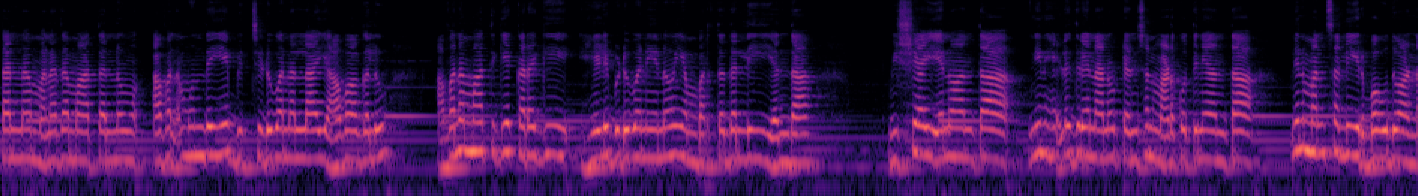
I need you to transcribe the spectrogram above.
ತನ್ನ ಮನದ ಮಾತನ್ನು ಅವನ ಮುಂದೆಯೇ ಬಿಚ್ಚಿಡುವನಲ್ಲ ಯಾವಾಗಲೂ? ಅವನ ಮಾತಿಗೆ ಕರಗಿ ಹೇಳಿಬಿಡುವನೇನೋ ಎಂಬರ್ಥದಲ್ಲಿ ಎಂದ, ವಿಷಯ ಏನು ಅಂತ? ನೀನು ಹೇಳಿದ್ರೆ ನಾನು ಟೆನ್ಷನ್ ಮಾಡ್ಕೋತೀನಿ ಅಂತ ನಿನ್ನ ಮನಸ್ಸಲ್ಲಿ ಇರಬಹುದು ಅಣ್ಣ.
